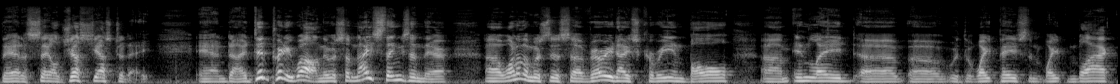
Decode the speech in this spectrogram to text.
They had a sale just yesterday, and uh, it did pretty well. And there were some nice things in there. Uh, one of them was this uh, very nice Korean bowl um, inlaid uh, uh, with the white paste and white and black,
